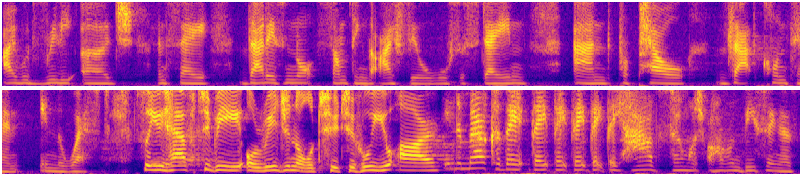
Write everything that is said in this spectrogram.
i would really urge and say that is not something that i feel will sustain and propel that content in the West. So you have to be original to, to who you are. In America, they, they, they, they, they, they have so much R&B singers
